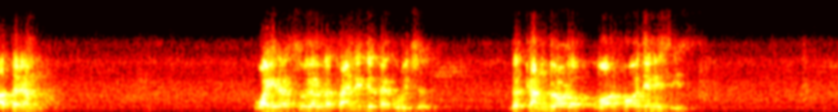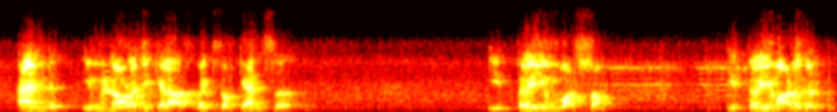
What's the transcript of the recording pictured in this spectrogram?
അത്തരം വൈറസുകളുടെ സാന്നിധ്യത്തെ കുറിച്ച് the control of morphogenesis and immunological aspects of cancer ഇത്രയും വർഷം ഇത്രയും ആളുകൾ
